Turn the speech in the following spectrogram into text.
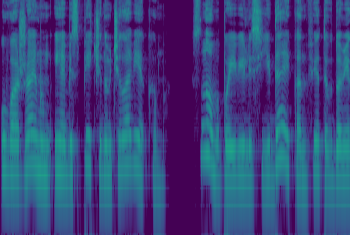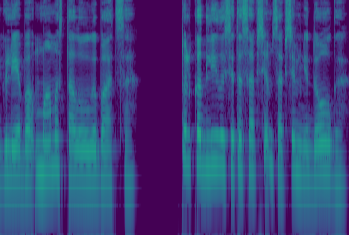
уважаемым и обеспеченным человеком. Снова появились еда и конфеты в доме Глеба, мама стала улыбаться. Только длилось это совсем-совсем недолго.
